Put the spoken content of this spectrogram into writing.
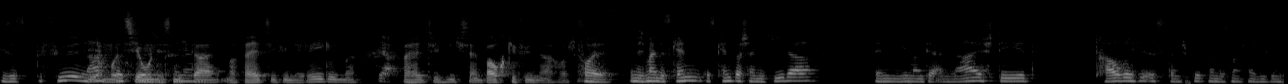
dieses Gefühl Die Emotion ist nicht da. Man verhält sich wie eine Regel, man ja. verhält sich nicht sein Bauchgefühl nach wahrscheinlich. Voll. Und ich meine, das kennt, das kennt wahrscheinlich jeder, wenn jemand, der einem nahe steht, traurig ist, dann spürt man das manchmal wie so ein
